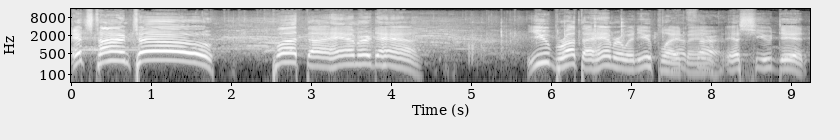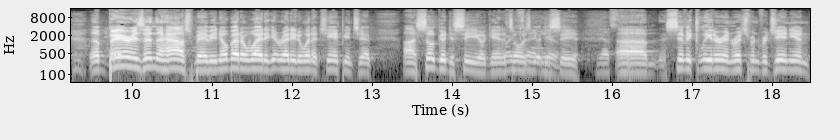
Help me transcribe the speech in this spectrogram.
it's time to put the hammer down. You brought the hammer when you played, yes, man. Sir. Yes, you did. The bear is in the house, baby. No better way to get ready to win a championship. Uh, so good to see you again. it's always good to see you. Yes, sir. Um, civic leader in Richmond, Virginia, and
